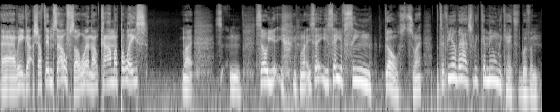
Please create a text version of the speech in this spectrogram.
Uh, we got shot himself, so we're no karma police. Right. S- mm, So you, right, you say you say you've seen ghosts, right? But have you ever actually communicated with them?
